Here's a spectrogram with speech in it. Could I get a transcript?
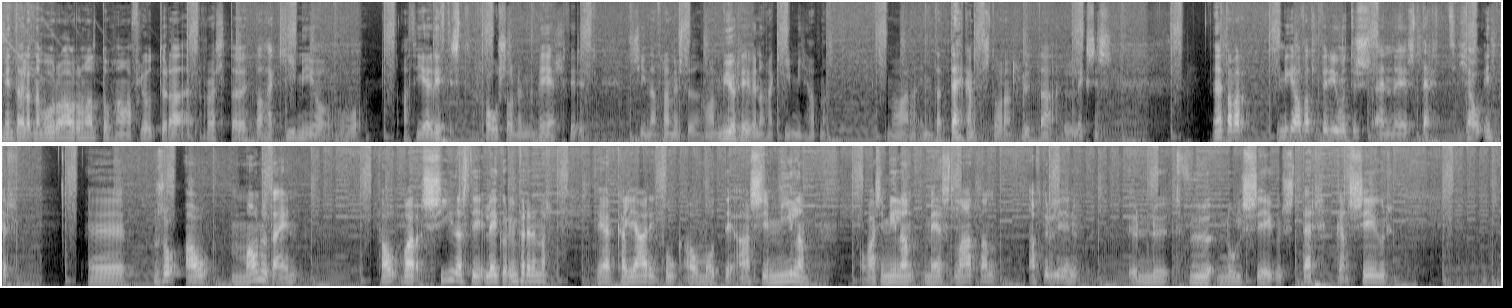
myndavélarna voru á Ronaldo, hann var fljótur að rölda upp að Hakimi og, og að því að virtist Rósónum vel fyrir sína framistuða, hann var mjög hrifin að Hakimi hérna, sem að var að mynda dekkan stóran hluta leiksins. Þetta var mikið áfall fyrir Juventus en eh, stert hjá Inter uh, og svo á mánudaginn þá var síðasti leikur umferðinnar þegar Cagliari tók á móti AC Milan. Og AC Milan með Zlatan aftur í liðinu unnu 2-0 sigur, sterkan sigur.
